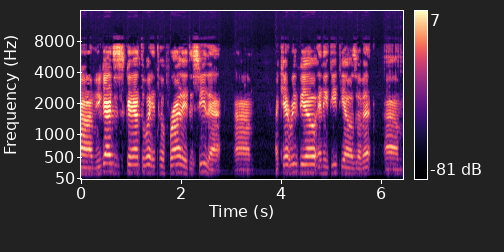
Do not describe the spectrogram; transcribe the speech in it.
um, you guys are just to have to wait until Friday to see that. Um, I can't reveal any details of it. Um,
